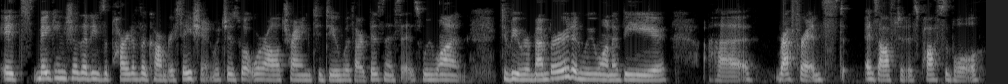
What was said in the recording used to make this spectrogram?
it's making sure that he's a part of the conversation, which is what we're all trying to do with our businesses. We want to be remembered and we want to be uh, referenced as often as possible.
